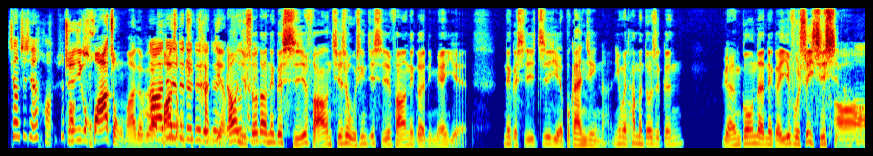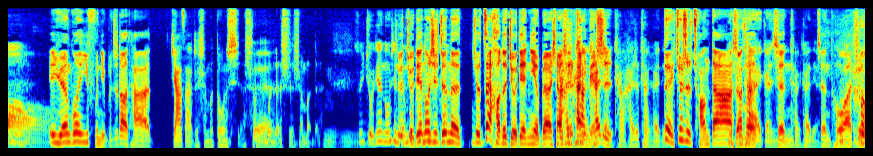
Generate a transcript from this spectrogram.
像之前好是是一个花种嘛，对不对？花种去探店。然后你说到那个洗衣房，其实五星级洗衣房那个里面也那个洗衣机也不干净的，因为他们都是跟。员工的那个衣服是一起洗的。哦，因为员工的衣服你不知道它夹杂着什么东西，是或者是什么的。嗯嗯。所以酒店东西，就酒店东西真的就再好的酒店，你也不要相信它里面是看还是看开点。对，就是床单啊，什么枕，看开点。枕头啊，就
